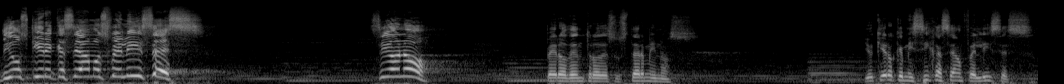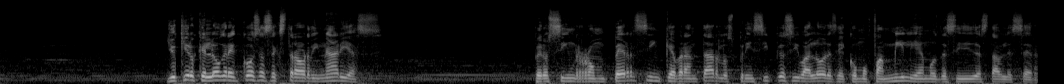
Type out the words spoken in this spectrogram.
Dios quiere que seamos felices. ¿Sí o no? Pero dentro de sus términos. Yo quiero que mis hijas sean felices. Yo quiero que logren cosas extraordinarias, pero sin romper, sin quebrantar los principios y valores que como familia hemos decidido establecer.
